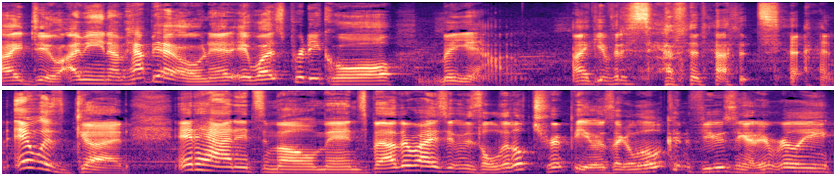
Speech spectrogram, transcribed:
I do. I mean, I'm happy I own it. It was pretty cool. But yeah, I give it a 7 out of 10. It was good. It had its moments, but otherwise it was a little trippy. It was like a little confusing. I didn't really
